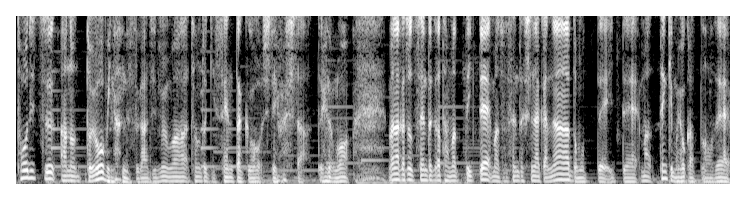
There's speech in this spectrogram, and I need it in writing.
当日あの土曜日なんですが自分はその時洗濯をしていましたというのもまあなんかちょっと洗濯が溜まっていてまあちょっと洗濯しなきゃなと思っていてまあ天気も良かったので、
